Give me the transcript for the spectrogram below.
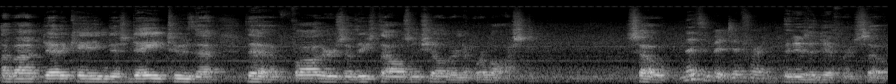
about dedicating this day to the, the fathers of these thousand children that were lost. So that's a bit different. It is a difference. So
